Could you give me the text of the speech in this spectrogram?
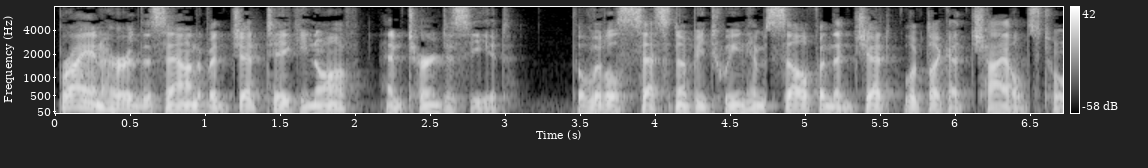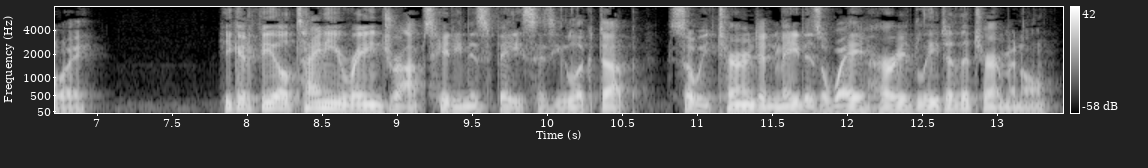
Brian heard the sound of a jet taking off and turned to see it. The little Cessna between himself and the jet looked like a child's toy. He could feel tiny raindrops hitting his face as he looked up, so he turned and made his way hurriedly to the terminal.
